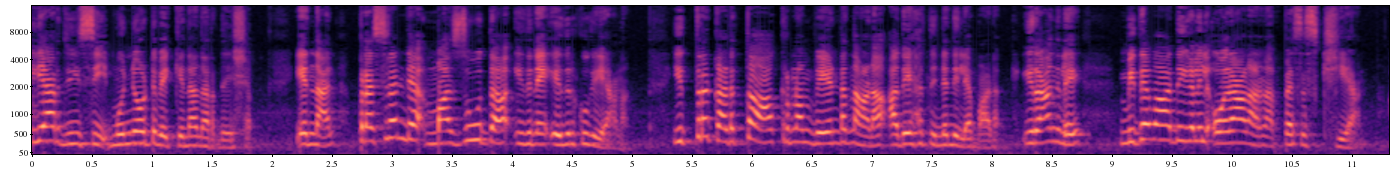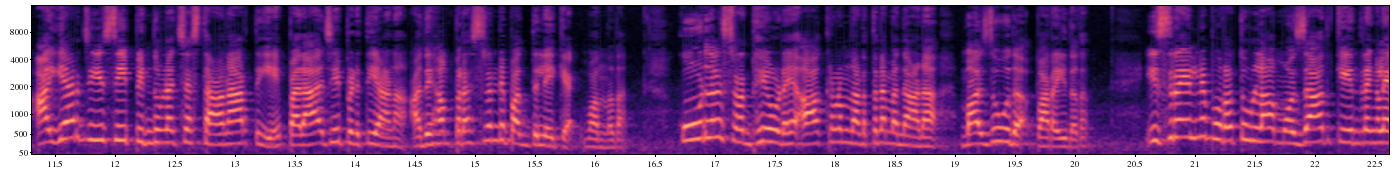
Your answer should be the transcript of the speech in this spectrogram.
ഐ ആർ ജി സി മുന്നോട്ട് വെക്കുന്ന നിർദ്ദേശം. എന്നാൽ പ്രസിഡന്റ് മസൂദ ഇതിനെ എതിർക്കുകയാണ്. ഇത്ര കടുത്ത ആക്രമണം വേണ്ടെന്നാണ് അദ്ദേഹത്തിന്റെ നിലപാട്. ഇറാനിലെ മിതവാദികളിൽ ഒരാളാണ് Pezeshkian I R G C പിന്തുണച്ച സ്ഥാനാർത്ഥിയെ പരാജയപ്പെടുത്തിയാണ് അദ്ദേഹം പ്രസിഡന്റ് പദത്തിലേക്ക് വന്നത്. കൂടുതൽ ശ്രദ്ധയോടെ ആക്രമണം നടത്തണമെന്നാണ് മസൂദ് പറയുന്നത്. ഇസ്രയേലിന് പുറത്തുള്ള മൊസാദ് കേന്ദ്രങ്ങളെ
